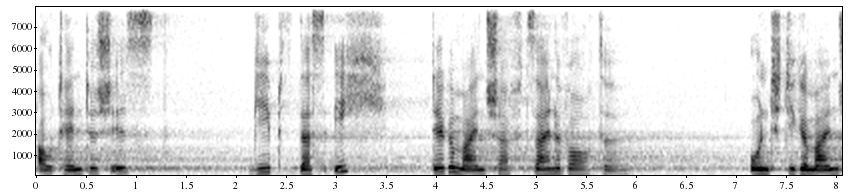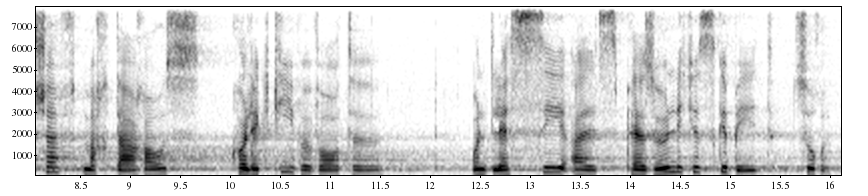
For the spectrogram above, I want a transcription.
authentisch ist, gibt das Ich der Gemeinschaft seine Worte und die Gemeinschaft macht daraus kollektive Worte und lässt sie als persönliches Gebet zurück.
